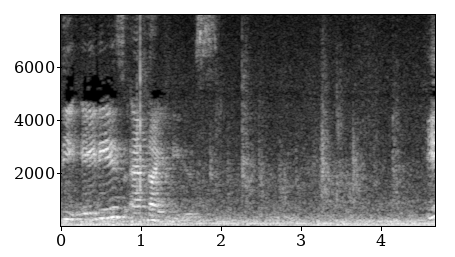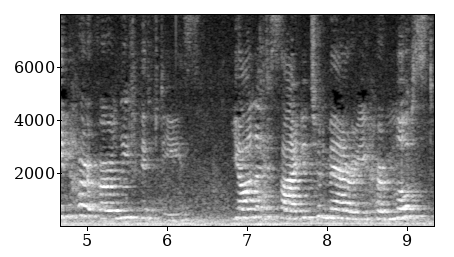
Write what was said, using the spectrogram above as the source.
the 80s and 90s. In her early 50s, Jana decided to marry her most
